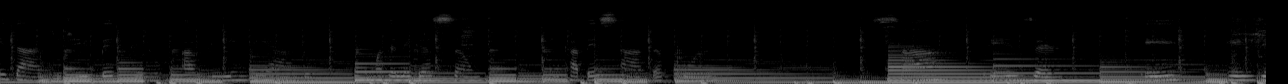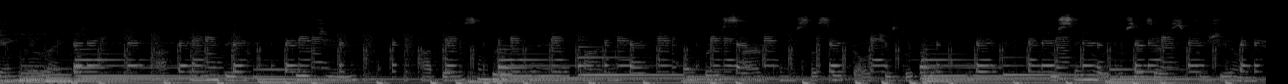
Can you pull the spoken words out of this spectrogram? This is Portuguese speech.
cidade de Betel havia enviado uma delegação encabeçada por Sarezer e Regemelec, a fim de pedir a bênção do Eterno para conversar com os sacerdotes do templo do Senhor dos Exércitos de Anjos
